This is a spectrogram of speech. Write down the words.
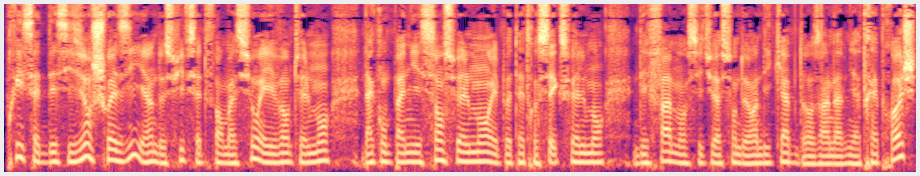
pris cette décision, choisi hein, de suivre cette formation et éventuellement d'accompagner sensuellement et peut-être sexuellement des femmes en situation de handicap dans un avenir très proche.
